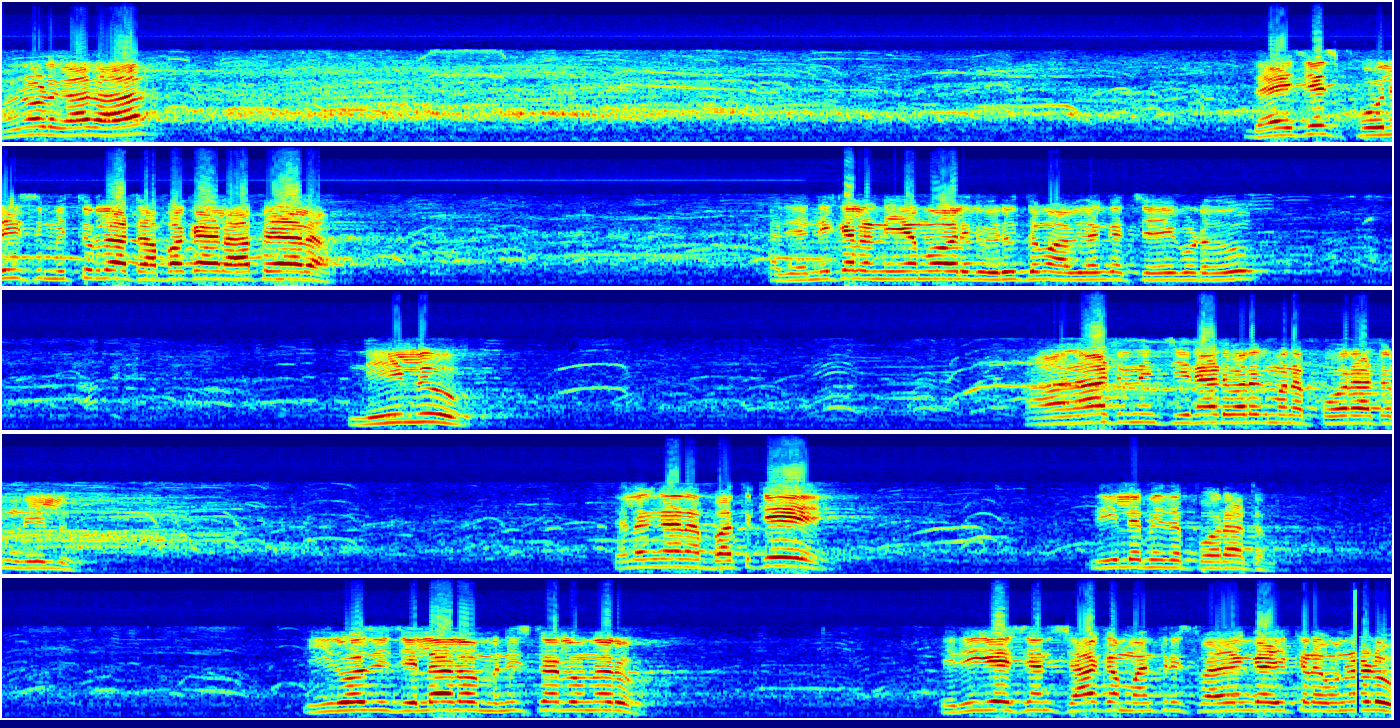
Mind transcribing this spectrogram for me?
మనోడు కాదా? దయచేసి పోలీసు మిత్రులు ఆ టపాకాయలు ఆపేయాల? అది ఎన్నికల నియమావళికి విరుద్ధం ఆ విధంగా చేయకూడదు. నీళ్ళు ఆనాటి నుంచి ఈనాటి వరకు మన పోరాటం నీళ్ళు. తెలంగాణ బతికే నీళ్ళ మీద పోరాటం. ఈరోజు జిల్లాలో మినిస్టర్లు ఉన్నారు. ఇరిగేషన్ శాఖ మంత్రి స్వయంగా ఇక్కడ ఉన్నాడు.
